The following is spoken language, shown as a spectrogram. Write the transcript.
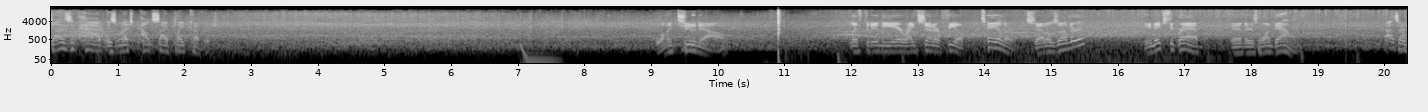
doesn't have as much outside plate coverage. One and two now. Lifted in the air right center field. Taylor settles under it. He makes the grab, and there's one down. That's a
